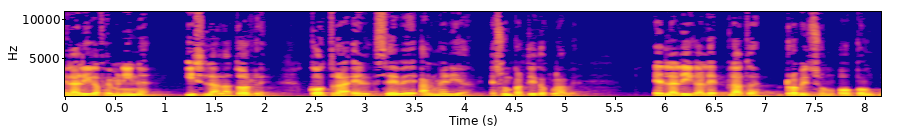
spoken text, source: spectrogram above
En la Liga Femenina, Isla La Torre contra el CB Almería. Es un partido clave. En la Liga Lep Plata, Robinson Open,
